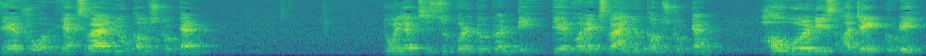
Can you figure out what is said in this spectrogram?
Therefore, x value comes to 10. 2x is equal to 20. Therefore, x value comes to 10. How old is Ajay today?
